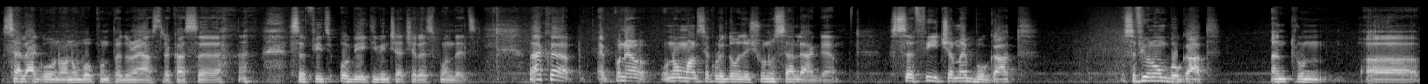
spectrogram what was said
să aleagă unul, nu vă pun pe dumneavoastră ca să, să fiți obiectivi în ceea ce răspundeți. Dacă pune un om al secolului 21 să aleagă să fii cel mai bogat, să fii un om bogat într-un uh,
